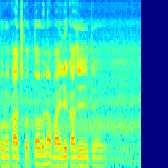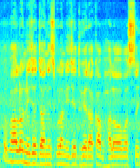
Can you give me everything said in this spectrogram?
কোনো কাজ করতে হবে না, বাইরে কাজে যেতে হবে। তো ভালো, নিজের জিনিসগুলো নিজে ধুয়ে রাখা ভালো অবশ্যই।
